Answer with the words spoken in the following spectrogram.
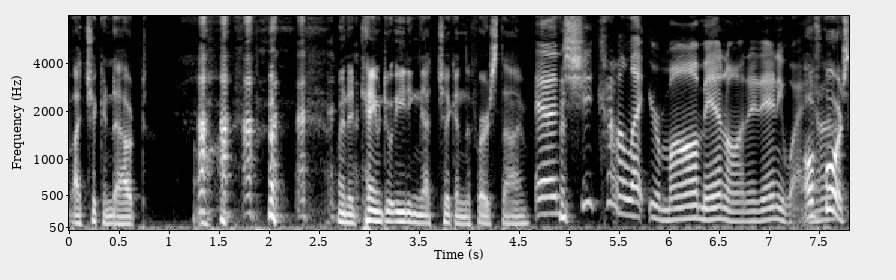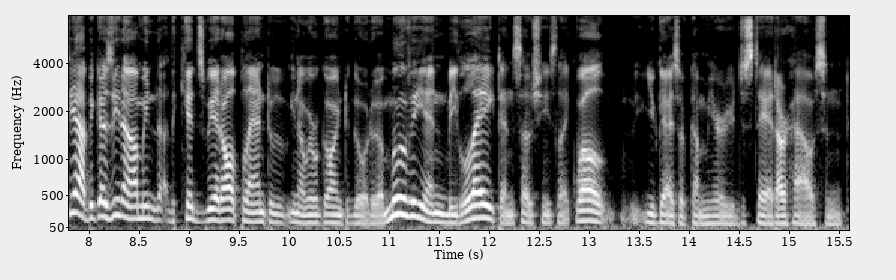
I chickened out when it came to eating that chicken the first time. And she kind of let your mom in on it anyway. Of huh? course, yeah, because you know, I mean, the the kids we had all planned to, you know, we were going to go to a movie and be late, and so she's like, "Well, you guys have come here, you just stay at our house, and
